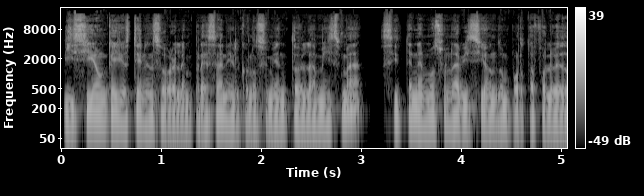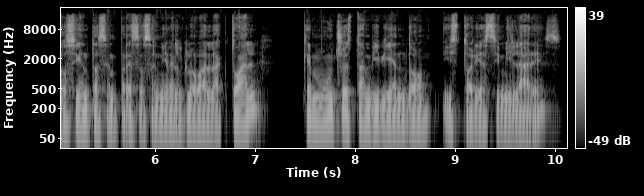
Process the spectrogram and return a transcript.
visión que ellos tienen sobre la empresa ni el conocimiento de la misma. Sí tenemos una visión de un portafolio de 200 empresas a nivel global actual, que muchos están viviendo historias similares.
